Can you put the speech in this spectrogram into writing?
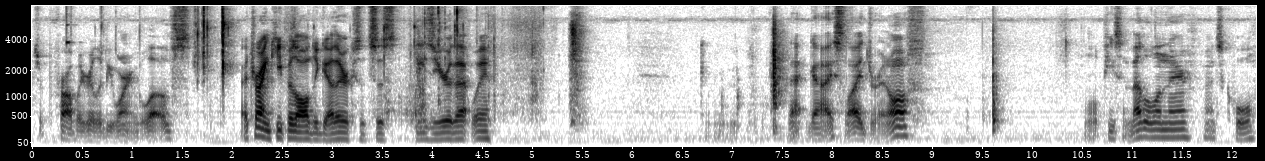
Should probably really be wearing gloves. I try and keep it all together because it's just easier that way. That guy slides right off. A little piece of metal in there. That's cool.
